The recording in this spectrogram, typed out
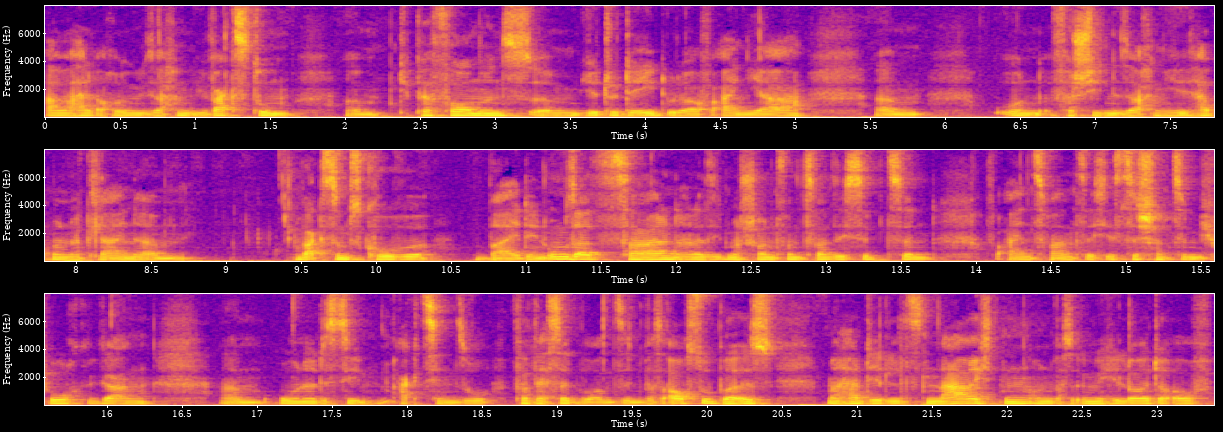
aber halt auch irgendwie Sachen wie Wachstum, ähm, die Performance ähm, year to date oder auf ein Jahr ähm, und verschiedene Sachen. Hier hat man eine kleine ähm, Wachstumskurve bei den Umsatzzahlen, da sieht man schon von 2017 auf 21 ist es schon ziemlich hoch gegangen, ähm, ohne dass die Aktien so verwässert worden sind. Was auch super ist, man hat die letzten Nachrichten und was irgendwelche Leute auf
